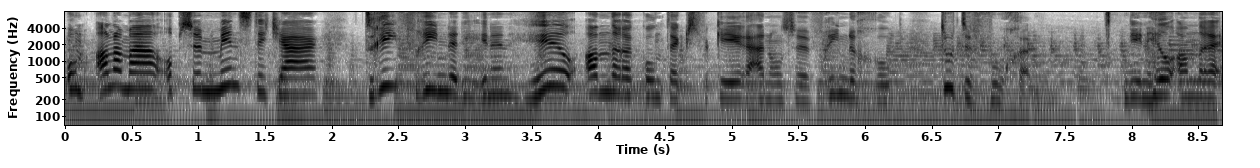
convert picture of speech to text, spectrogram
om allemaal op zijn minst dit jaar drie vrienden die in een heel andere context verkeren aan onze vriendengroep toe te voegen die een heel andere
